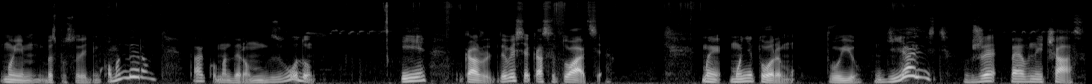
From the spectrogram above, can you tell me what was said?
моїм безпосереднім командиром, так, командиром взводу, і кажуть: дивись, яка ситуація. Ми моніторимо твою діяльність вже певний час.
